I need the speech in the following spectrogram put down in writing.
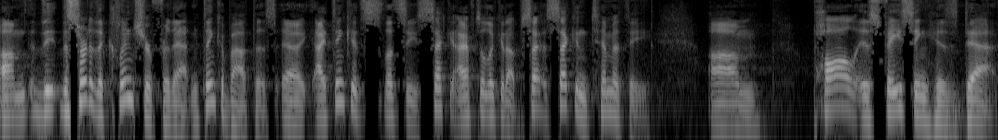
Um, the, the sort of the clincher for that, and think about this. Uh, I think it's let's see. Second, I have to look it up. Se- Second Timothy. Um, Paul is facing his death.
